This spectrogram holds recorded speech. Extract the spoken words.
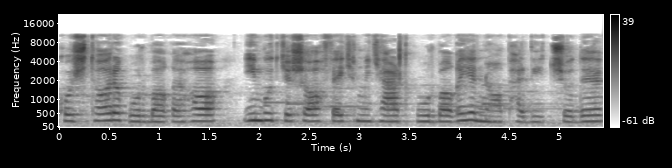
کشتار قورباغه ها این بود که شاه فکر می کرد قورباغه ناپدید شده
